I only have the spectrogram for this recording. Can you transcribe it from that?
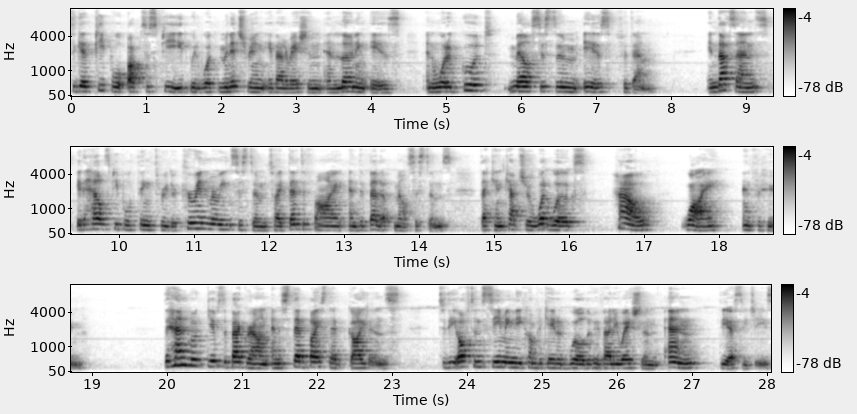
to get people up to speed with what monitoring, evaluation and learning is and what a good MEL system is for them. In that sense, it helps people think through the current marine system to identify and develop MEL systems that can capture what works, how, why, and for whom. The handbook gives the background and a step-by-step -step guidance to the often seemingly complicated world of evaluation and the SDGs.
